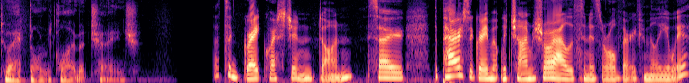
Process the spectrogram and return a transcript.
to act on climate change? That's a great question, Don. So, the Paris Agreement, which I'm sure our listeners are all very familiar with,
